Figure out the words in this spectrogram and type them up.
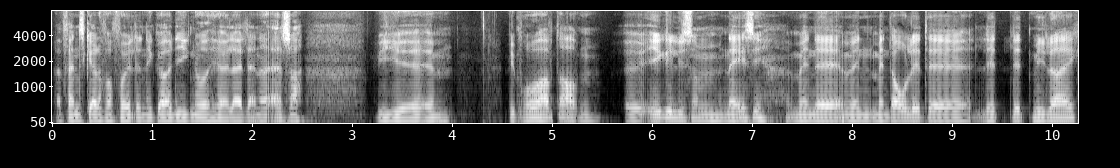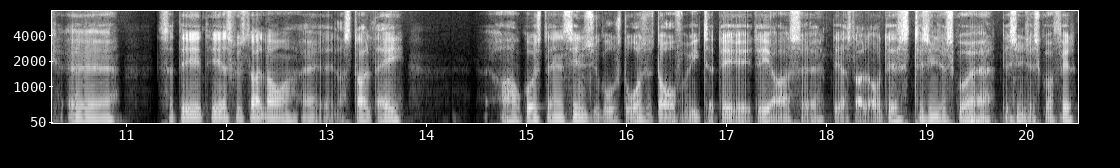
hvad fanden sker der for forældrene, gør de ikke noget her eller et eller andet. Altså, vi, øh, vi prøver at opdrage dem. Øh, ikke ligesom nazi, men, øh, men, men dog lidt, øh, lidt, lidt mildere, ikke? Øh, så det, det er jeg sgu stolt over, øh, eller stolt af. Og August er en sindssygt god storesøster over for Victor. Det, det er også øh, det er jeg stolt over. Det, det synes jeg skulle er, det synes jeg skulle er fedt.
